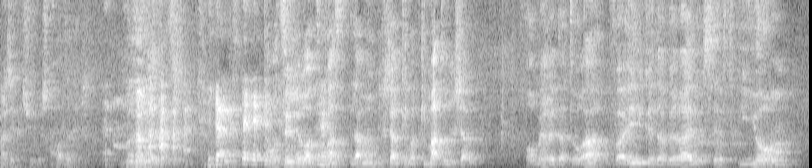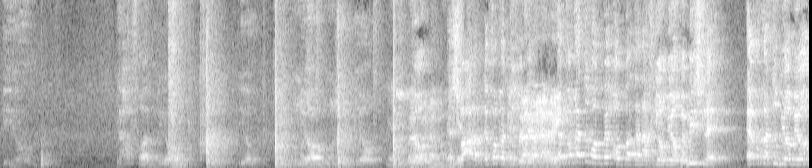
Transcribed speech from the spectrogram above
מה זה קשור לך? זה נקרא. יפה. אתם רוצים לראות מה, למה הוא נכשל כמעט? כמעט הוא נכשל. אומרת התורה, ויהי כדברה אל יוסף יום יום. היא חפרה לו יום יום. יום יום. ישבה יום. לו על- ישבה עליו, איפה כתוב את ישבה לו על זה? הברית. איפה כתוב עוד בתנ"ך יום יום? במשלי. איפה כתוב יום יום?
